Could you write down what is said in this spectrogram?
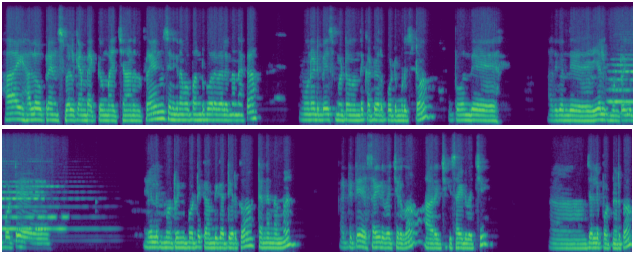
Hi hello friends welcome back to my channel friends இன்னைக்கு நம்ம பண்ணிட்டு போகிற வேலை என்னன்னாக்கா முன்னாடி பேஸ் மட்டும் வந்து கட்டு வேலை போட்டு முடிச்சிட்டோம். இப்போ வந்து அதுக்கு வந்து ஏழுக்கு மூணு ரிங்கு போட்டு ஏழுக்கு மூணு ரிங்கு போட்டு கம்பி கட்டியிருக்கோம். டென் எம்எம் mm கட்டிட்டு சைடு வச்சுருக்கோம். ஆறு இன்ச்சுக்கு சைடு வச்சு ஜல்லி போட்டுன்னு இருக்கோம்.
